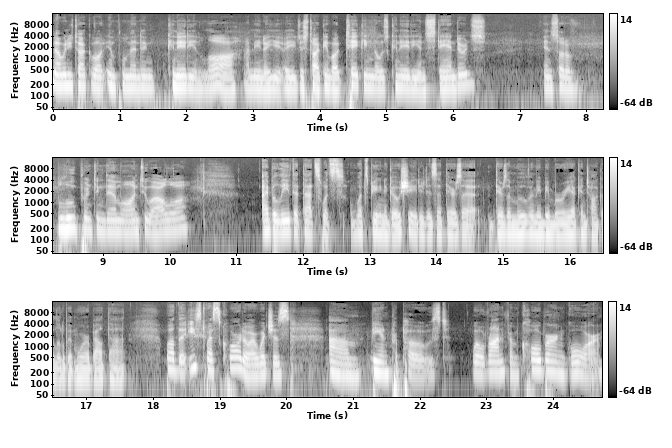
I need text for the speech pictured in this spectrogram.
Now, when you talk about implementing Canadian law, I mean, are you are you just talking about taking those Canadian standards and sort of blueprinting them onto our law? I believe that that's what's what's being negotiated. Is that there's a there's a move, and maybe Maria can talk a little bit more about that. Well, the east-west corridor, which is um, being proposed, will run from Coburn Gore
